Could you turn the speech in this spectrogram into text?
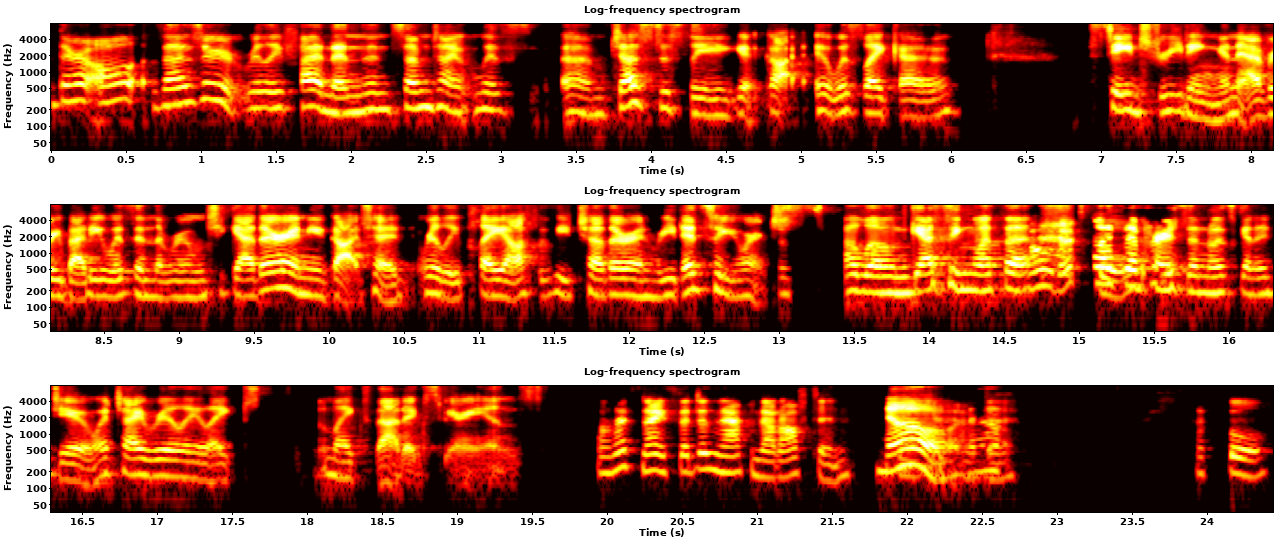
they're all those are really fun. And then sometime with um, Justice League, it got it was like a staged reading and everybody was in the room together and you got to really play off of each other and read it. So you weren't just alone guessing what the oh, cool. what the person was going to do which i really liked liked that experience. Oh that's nice. That doesn't happen that often. No, no. The, that's cool.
